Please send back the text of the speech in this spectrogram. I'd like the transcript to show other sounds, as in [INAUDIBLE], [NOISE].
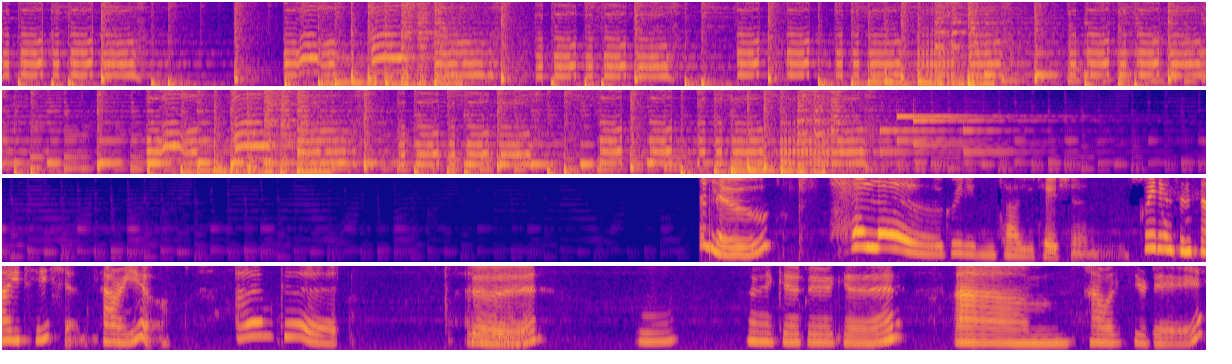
Hello. Greetings and salutations. Greetings and salutations. How are you? I'm good. I'm Good. Mhm. Very good, very good. Um, how was your day?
